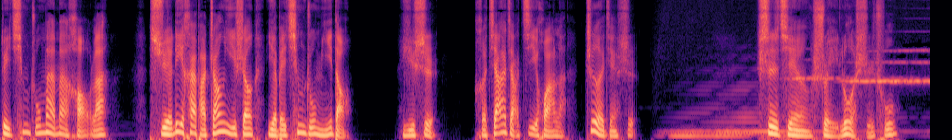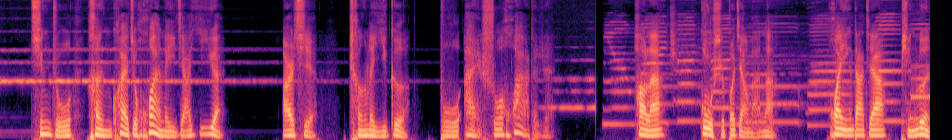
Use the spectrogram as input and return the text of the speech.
对青竹慢慢好了，雪莉害怕张医生也被青竹迷倒，于是和佳佳计划了这件事。事情水落石出，青竹很快就换了一家医院，而且成了一个。不爱说话的人。好了，故事播讲完了，欢迎大家评论、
